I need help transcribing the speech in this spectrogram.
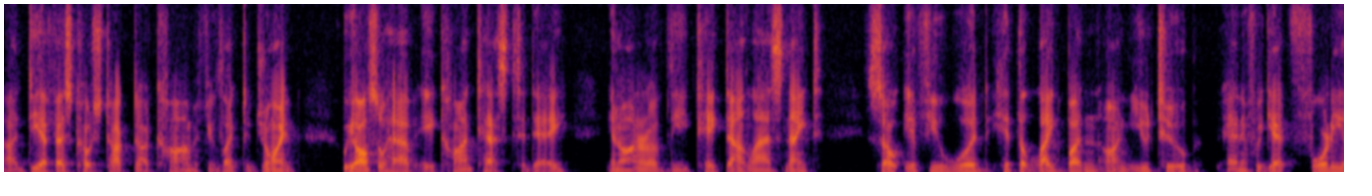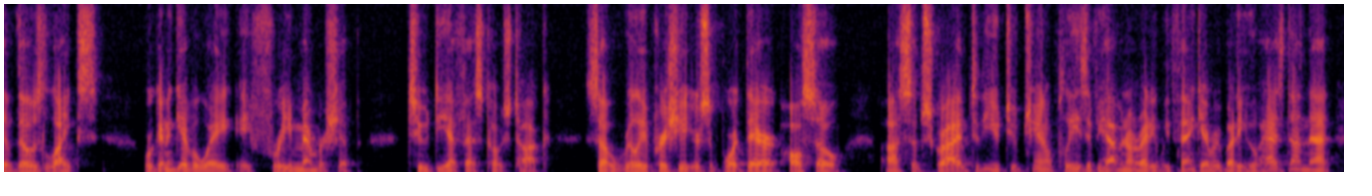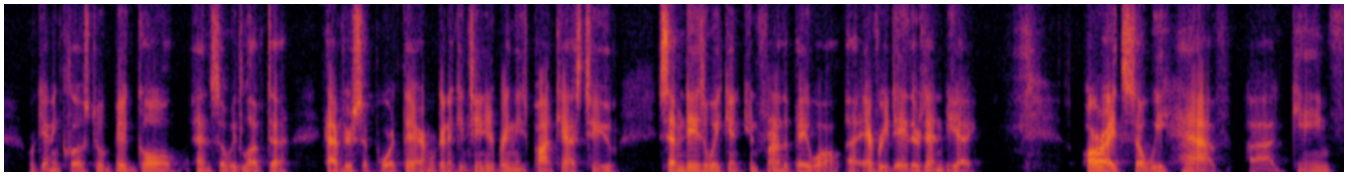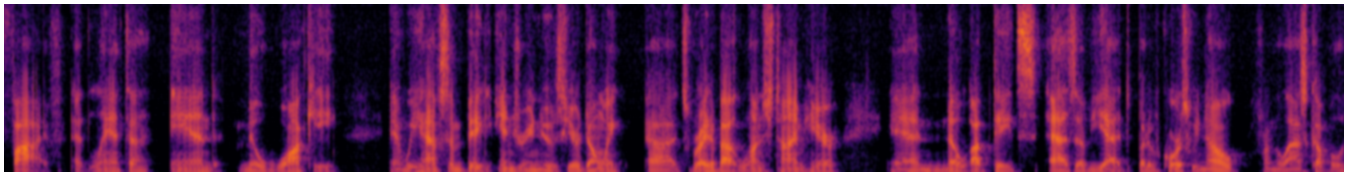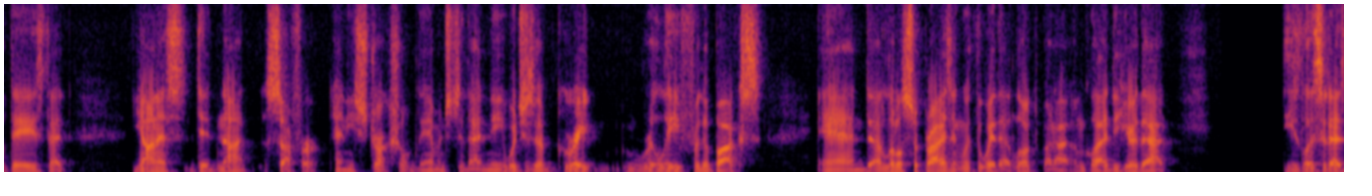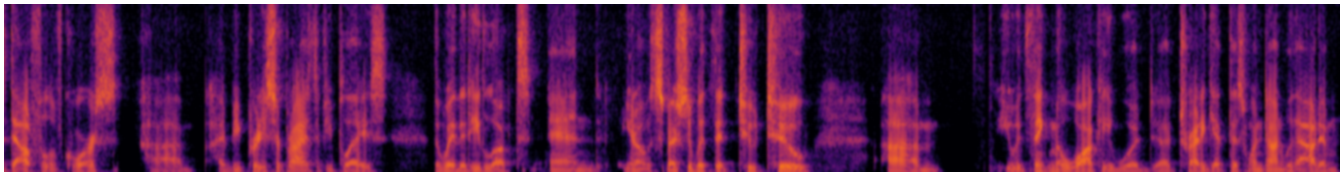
Uh, DFSCoachTalk.com if you'd like to join. We also have a contest today in honor of the takedown last night. So if you would hit the like button on YouTube and if we get 40 of those likes, we're going to give away a free membership to DFS Coach Talk. So, really appreciate your support there. Also, uh, subscribe to the YouTube channel, please, if you haven't already. We thank everybody who has done that. We're getting close to a big goal. And so, we'd love to have your support there. And we're going to continue to bring these podcasts to you seven days a week in, in front of the paywall. Uh, every day there's NBA. All right. So, we have uh, game five, Atlanta and Milwaukee. And we have some big injury news here, don't we? Uh, it's right about lunchtime here, and no updates as of yet. But of course, we know from the last couple of days that Giannis did not suffer any structural damage to that knee, which is a great relief for the Bucks, and a little surprising with the way that looked. But I, am glad to hear that. He's listed as doubtful, of course. Um, I'd be pretty surprised if he plays the way that he looked. And, you know, especially with the 2 2, um, you would think Milwaukee would uh, try to get this one done without him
